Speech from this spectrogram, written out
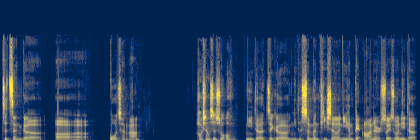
这整个呃过程啊？好像是说哦，你的这个你的身份提升了，你很被 honor，所以说你的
